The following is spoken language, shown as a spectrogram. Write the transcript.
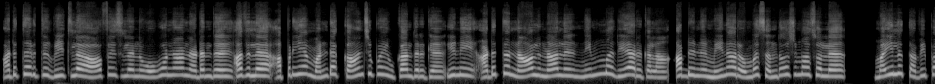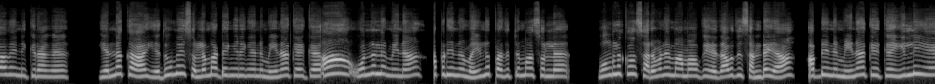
அடுத்தடுத்து வீட்டுல ஆபீஸ்லன்னு ஒவ்வொன்னா நடந்து அதுல அப்படியே மண்டை காஞ்சு போய் உட்கார்ந்துருக்கேன். இனி அடுத்த நாலு நாள் நிம்மதியா இருக்கலாம் அப்படின்னு மீனா ரொம்ப சந்தோஷமா சொல்ல மயில தவிப்பாவே நிக்கிறாங்க. என்னக்கா? எதுவுமே சொல்ல மாட்டேங்கிறீங்கன்னு மீனா கேட்க ஆ ஒண்ணும் இல்ல மீனா. அப்படின்னு மயில பதட்டமா சொல்ல? உங்களுக்கும் சரவண மாமாவுக்கு ஏதாவது சண்டையா? அப்படின்னு மீனா கேட்க இல்லையே.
